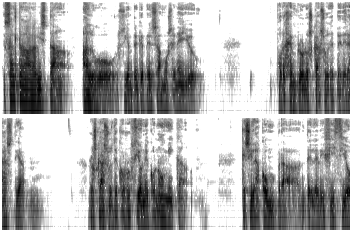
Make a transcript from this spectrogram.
Salta a la vista algo siempre que pensamos en ello. Por ejemplo, los casos de pederastia, los casos de corrupción económica, que si la compra del edificio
